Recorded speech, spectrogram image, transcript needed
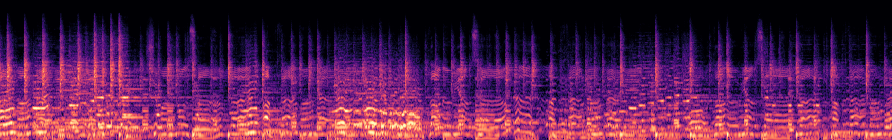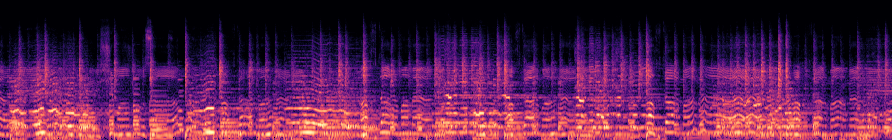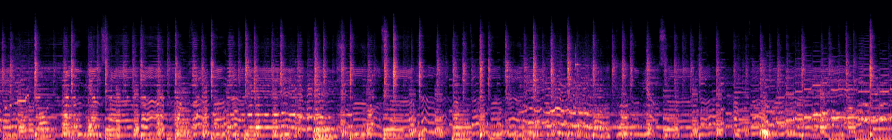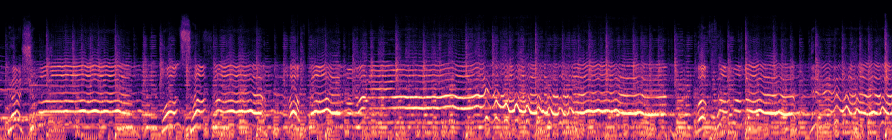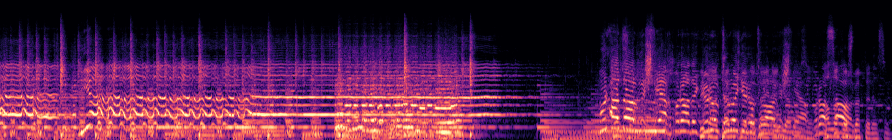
aktarma beni Pişman olsam da beni Otlanıp yansam da Pişman olsam Daha gürültülü gürültülü gəlinizi. Murat Allah sağ ol. xoşbəxt eləsin.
